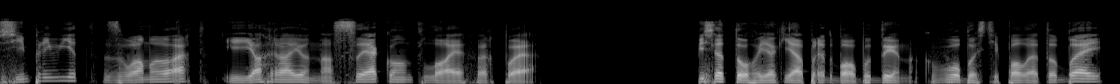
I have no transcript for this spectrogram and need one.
Всім привіт! З вами Арт, і я граю на Second Life RP. Після того, як я придбав будинок в області Палето Бей,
